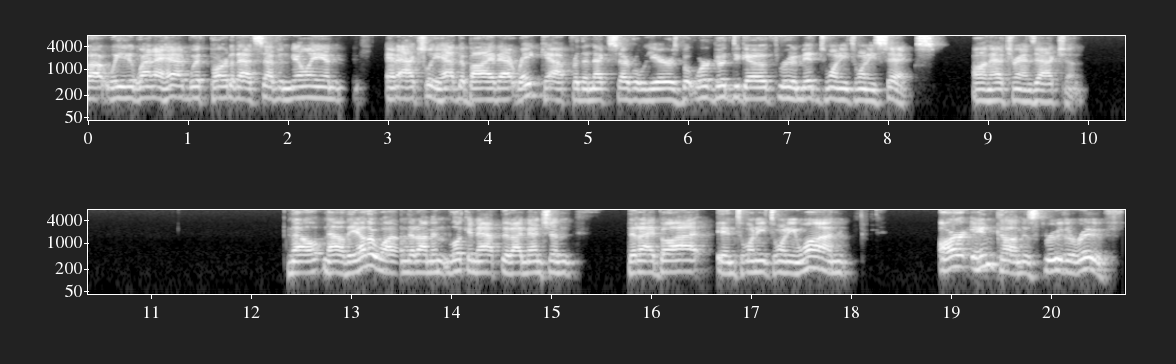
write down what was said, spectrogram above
but we went ahead with part of that 7 million and actually had to buy that rate cap for the next several years. But we're good to go through mid 2026 on that transaction. Now, now the other one that I'm looking at that I mentioned that I bought in 2021, our income is through the roof.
